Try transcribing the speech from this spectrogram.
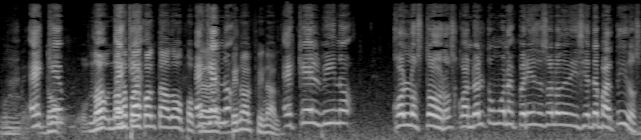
un- Es do- que- no, no, no es se puede que- contar dos porque es que él no- vino al final. Es que él vino con los toros cuando él tuvo una experiencia solo de 17 partidos.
